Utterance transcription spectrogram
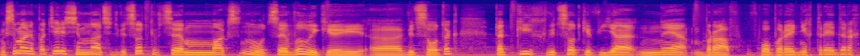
Максимальні потері 17%, це макс, ну, це великий е, відсоток. Таких відсотків я не брав в попередніх трейдерах,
